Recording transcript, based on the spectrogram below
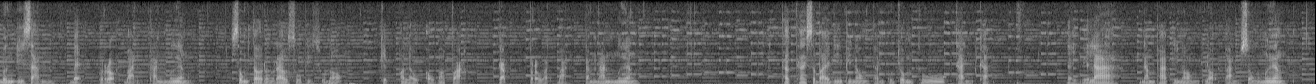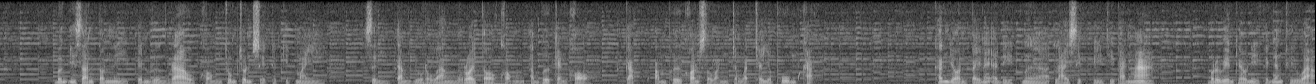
เบิงอีสานแบบรอบบ้านพันเมืองส่งต่อเรื่องเล่าสู่พี่สู่น้องเก็บมาเราเอามาฝากกับประวัติบ้านตำนานเมือง ทักทายสบายดีพี่น้องท่านผู้ชมทุกท่านครับได้เวลานำภาพพี่น้องเลาะป่านสองเมือง เบิงอีสานตอนนี้เป็นเรื่องเล่าของชุมชนเศรษฐกิจใหม่ ซึ่งตั้งอยู่ระหว่างรอยต่อของอำเภอแก่งคอ อำเภอค่อนสวรรค์จังหวัดชัยภูมิครับ ขั้นย้อนไปในอดีตเมื่อหลายสิบปีที่ผ่านมาบริเวณแถวนี้ก็ยังถือว่า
